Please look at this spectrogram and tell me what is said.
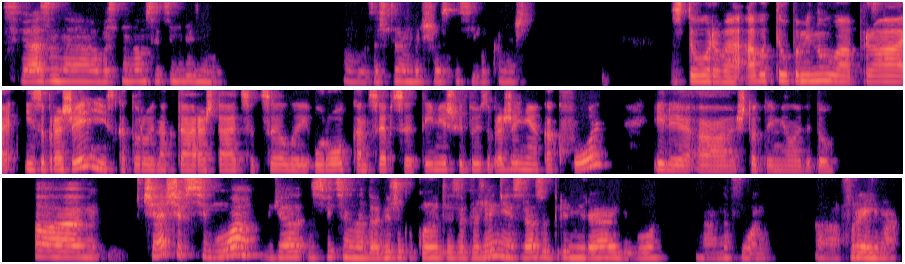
связана в основном с этими людьми. Вот, за что им большое спасибо, конечно. Здорово. А вот ты упомянула про изображение, из которого иногда рождается целый урок, концепция. Ты имеешь в виду изображение как фон или а, что ты имела в виду? А, чаще всего я действительно да, вижу какое-то изображение и сразу примеряю его а, на фон а, фрейма.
